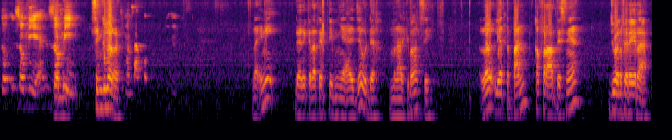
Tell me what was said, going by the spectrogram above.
Do- zombie ya, zombie. Singular. Cuma satu. Nah, ini dari kreatif timnya aja udah menarik banget sih. Lo lihat depan cover artisnya Juan Ferreira.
